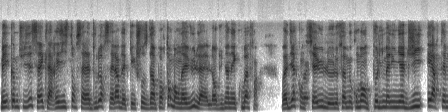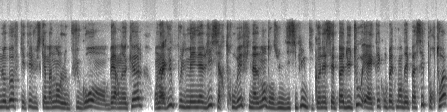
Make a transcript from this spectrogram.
Mais comme tu disais, c'est vrai que la résistance à la douleur, ça a l'air d'être quelque chose d'important. on a vu lors du dernier combat, enfin, on va dire, quand il y a eu le, fameux combat entre Poli Malignaggi et Artem Lobov, qui était jusqu'à maintenant le plus gros en bare knuckle, on a vu que Poli Malignaggi s'est retrouvé finalement dans une discipline qu'il connaissait pas du tout et a été complètement dépassé. Pour toi,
